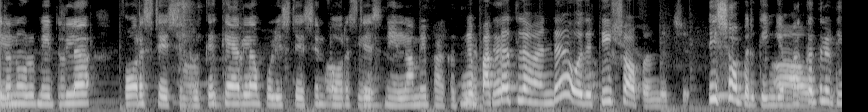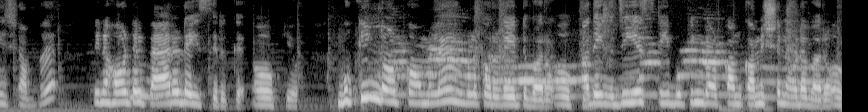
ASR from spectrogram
இருநூறு மீட்டர்ல ஃபாரஸ்ட் ஸ்டேஷன் இருக்கு. Kerala police station forest. Station எல்லாமே இங்க பக்கத்துல பக்கத்துல வந்து ஒரு டீ ஷாப் இருந்துச்சு டீ ஷாப் இருக்கு. இங்க பக்கத்துல டீ ஷாப் பின்ன ஹோட்டல் பாரடைஸ் இருக்கு. ஓகே புக்கிங் டாட் காம்ல உங்களுக்கு ஒரு ரேட் வரும். அது எங்க ஜிஎஸ்டி புக்கிங் டாட் காம் கமிஷனோட வரும்.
